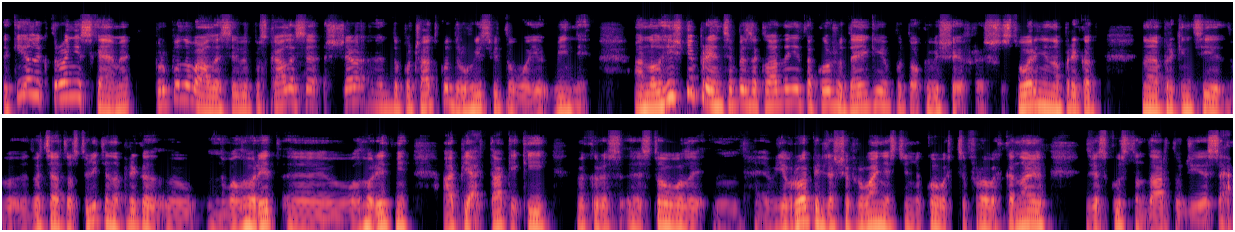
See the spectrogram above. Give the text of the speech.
Такі електронні схеми пропонувалися і випускалися ще е, до початку Другої світової війни. Аналогічні принципи закладені також у деякі потокові шифри, створені, наприклад, наприкінці ХХ століття, наприклад, в, алгорит, е, в алгоритмі А5, так, який використовували в Європі для шифрування стільникових цифрових каналів зв'язку стандарту GSM.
